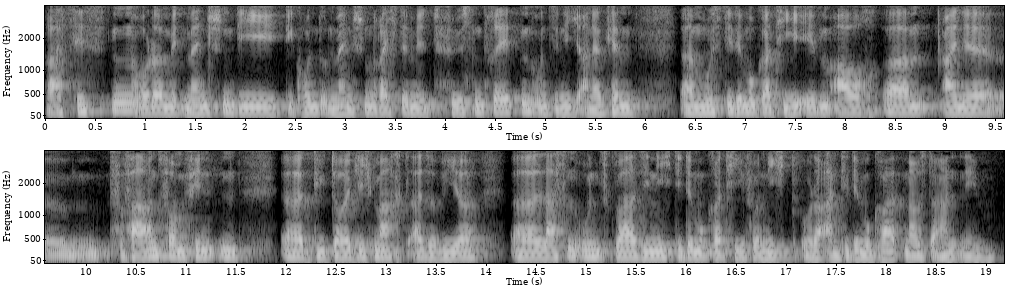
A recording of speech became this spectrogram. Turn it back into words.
Rassisten oder mit Menschen, die die Grund- und Menschenrechte mit Füßen treten und sie nicht anerkennen, äh, muss die Demokratie eben auch ähm, eine äh, Verfahrensform finden, äh, die deutlich macht, also wir äh, lassen uns quasi nicht die Demokratie von Nicht- oder Antidemokraten aus der Hand nehmen.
